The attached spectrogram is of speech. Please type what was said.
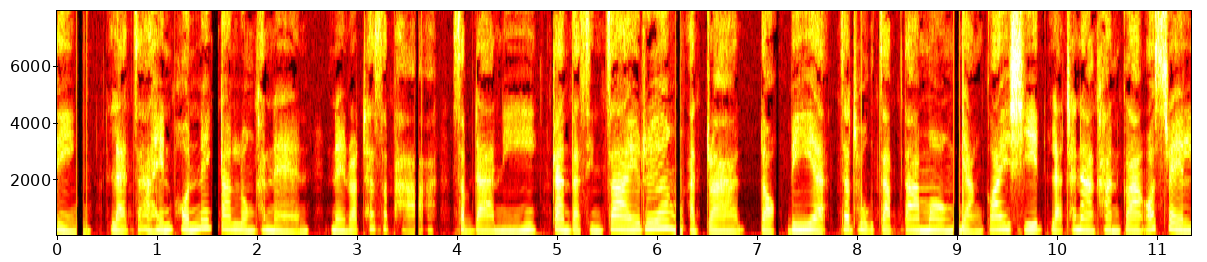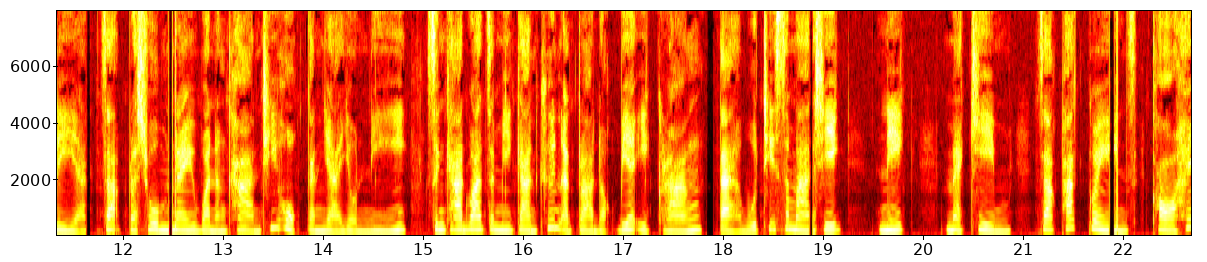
จริง และจะเห็นผลในการลงคะแนนในรัฐสภา สัปดาห์นี้ การตัดสินใจเรื่องอัตราดอกเบี้ย จะถูกจับตามองอย่างใกล้ชิด และธนาคารกลางออสเตรเลียจะประชุมในวันอังคารที่ 6 กันยายนนี้ ซึ่งคาดว่าจะมีการขึ้นอัตราดอกเบี้ยอีกครั้ง แต่วุฒิสมาชิกนิกแมคคิม จากพรรคกรีนส์ขอให้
